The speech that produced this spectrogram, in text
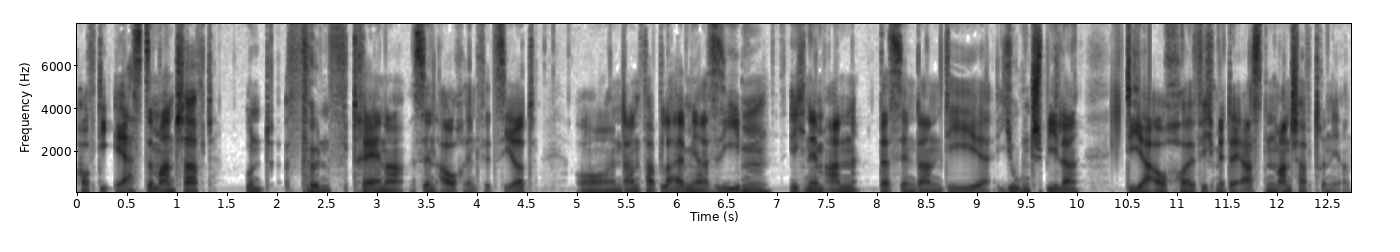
auf die erste Mannschaft und fünf Trainer sind auch infiziert. Und dann verbleiben ja sieben. Ich nehme an, das sind dann die Jugendspieler, die ja auch häufig mit der ersten Mannschaft trainieren.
